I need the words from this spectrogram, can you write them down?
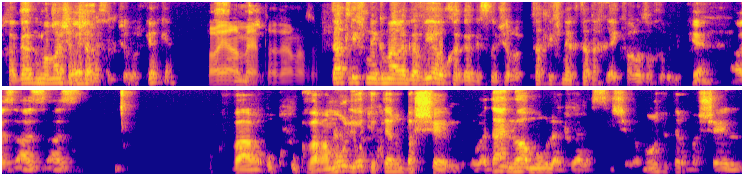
חגג ממש עכשיו 23, כן, כן. לא יאמן, אתה יודע מה זה. קצת לפני גמר הגביע הוא חגג 23, קצת לפני, קצת אחרי, כבר לא זוכר בדיוק. כן, אז, אז, אז הוא, כבר, הוא, הוא כבר אמור להיות יותר בשל, הוא עדיין לא אמור להגיע לשיא שלו, אמור להיות יותר בשל,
